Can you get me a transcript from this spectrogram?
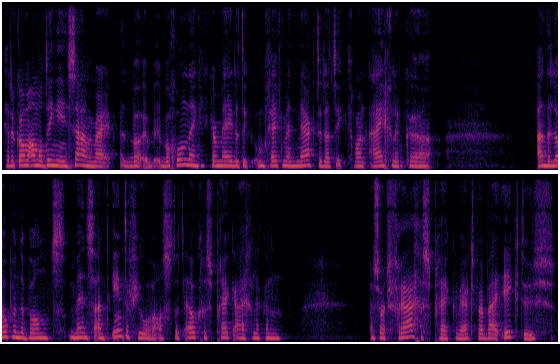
ja, er kwamen allemaal dingen in samen. Maar het begon denk ik ermee dat ik op een gegeven moment merkte dat ik gewoon eigenlijk uh, aan de lopende band mensen aan het interviewen was. Dat elk gesprek eigenlijk een, een soort vraaggesprek werd, waarbij ik dus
